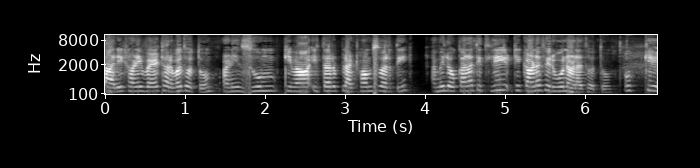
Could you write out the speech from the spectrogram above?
तारीख आणि वेळ ठरवत होतो आणि झूम किंवा इतर प्लॅटफॉर्म्स वरती आम्ही लोकांना तिथली ठिकाणं फिरवून आणत होतो. ओके.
